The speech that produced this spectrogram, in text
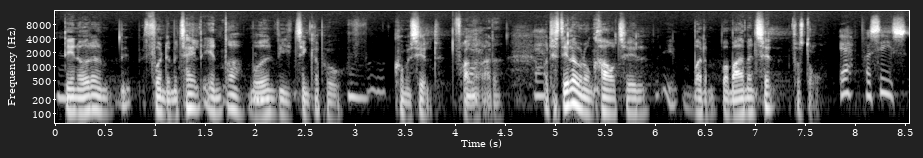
Mm. Det er noget, der fundamentalt ændrer måden, vi tænker på mm. Kommercielt fremadrettet. Ja. Ja. Og det stiller jo nogle krav til, hvor, hvor meget man selv forstår. Ja, præcis.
